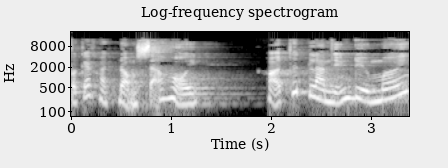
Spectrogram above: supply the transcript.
và các hoạt động xã hội. Họ thích làm những điều mới,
